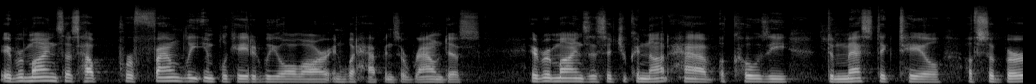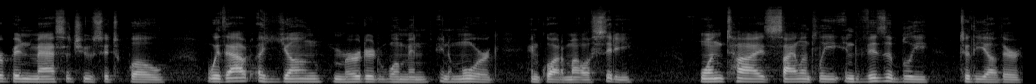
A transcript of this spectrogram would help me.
It reminds us how profoundly implicated we all are in what happens around us. It reminds us that you cannot have a cozy domestic tale of suburban Massachusetts woe without a young murdered woman in a morgue in Guatemala City. One ties silently, invisibly to the other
